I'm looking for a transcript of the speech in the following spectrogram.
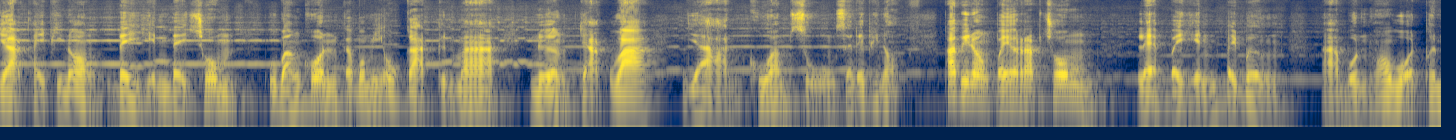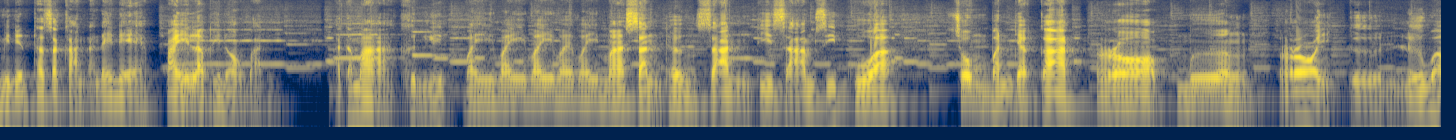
อยากให้พี่น้องได้เห็นได้ชม ผู้บางคนก็บ่มีโอกาสขึ้นมาเนื่องจากว่ายานความสูงเด้อพี่น้องพาพี่น้องไปรับชม และไปเห็นไปเบิง อ่าบนหอโวตเพิ่นมีนิทรรศการอันใดแหน่ไปละพี่น้องบัดนี้อาตมาขึ้นลิฟต์ไว้ไว้ไว้ไว้ไว้มาสั่นเทิงสั่นที่ 30กัวชมบรรยากาศรอบเมืองรอยเกิน หรือว่า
